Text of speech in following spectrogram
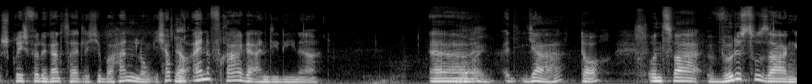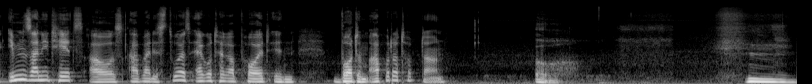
Sprich für eine ganzheitliche Behandlung. Ich habe Ja. noch eine Frage an die Lina. Äh, ja, doch. Und zwar, würdest du sagen, im Sanitätsaus arbeitest du als Ergotherapeut in Bottom-up oder Top-down? Oh. Hm.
